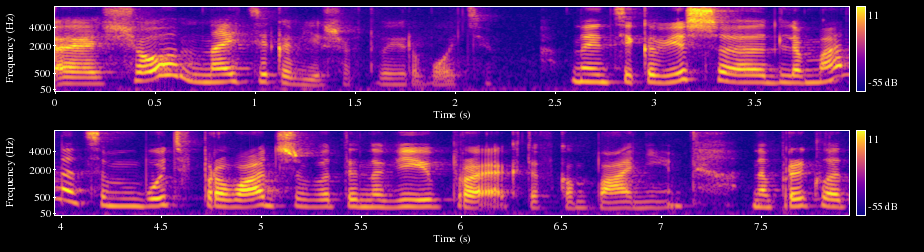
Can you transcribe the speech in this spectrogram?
Е, Що найцікавіше в твоїй роботі? Найцікавіше для мене це, мабуть, впроваджувати нові проекти в компанії. Наприклад,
